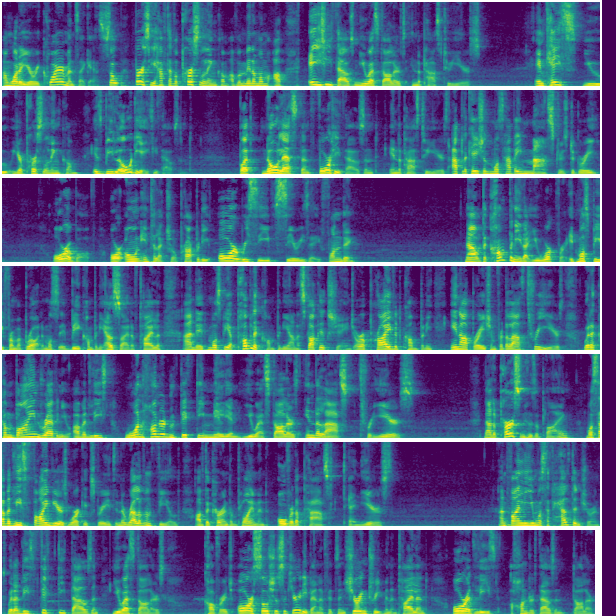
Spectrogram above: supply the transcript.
And what are your requirements, I guess. So, first, you have to have a personal income of a minimum of 80,000 US dollars in the past two years. In case you your personal income is below the 80,000, but no less than 40,000 in the past two years, applications must have a master's degree or above, or own intellectual property, or receive Series A funding. Now, the company that you work for, it must be from abroad. It must be a company outside of Thailand, and it must be a public company on a stock exchange or a private company in operation for the last three years with a combined revenue of at least 150 million US dollars in the last three years. Now, the person who's applying must have at least five years' work experience in the relevant field of the current employment over the past 10 years. And finally, you must have health insurance with at least 50,000 US dollars coverage or social security benefits ensuring treatment in Thailand or at least a $100,000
